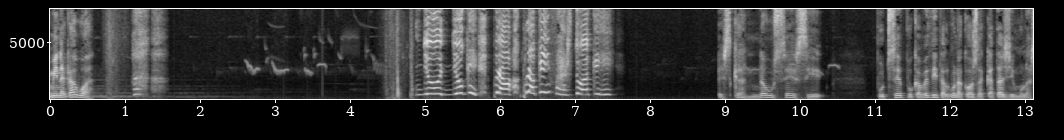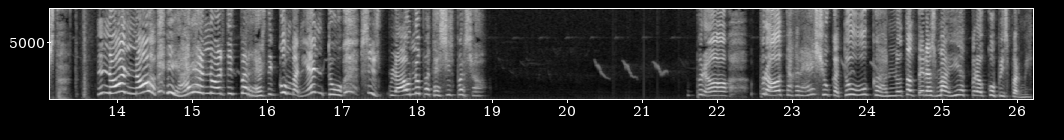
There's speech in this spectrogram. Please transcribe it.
Minakawa, Yu, Yuki, però, però què hi fas tu aquí? és que no ho sé si... Potser puc haver dit alguna cosa que t'hagi molestat. No, no! I ara no has dit per res d'inconvenient, tu! Sisplau, no pateixis per això. Però, però t'agraeixo que tu, que no t'alteres mai, et preocupis per mi.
